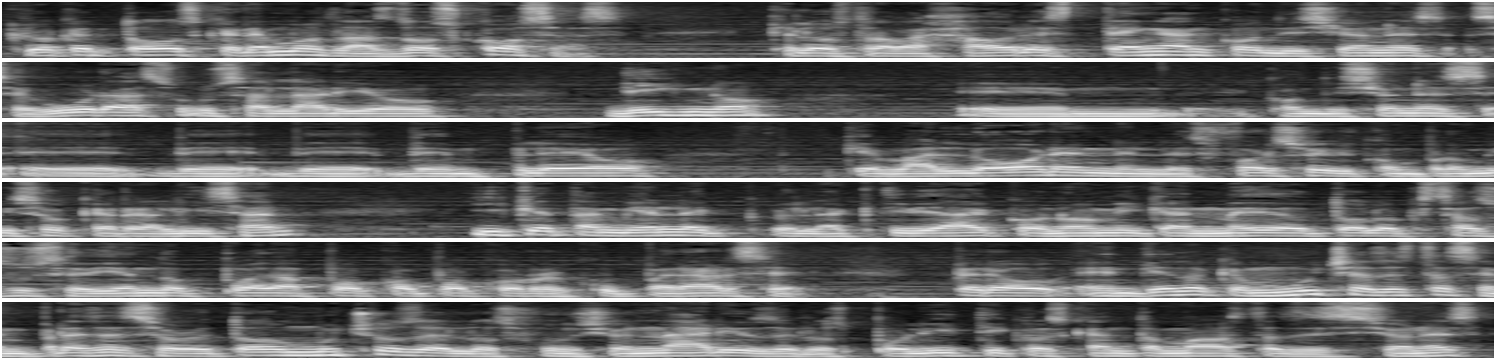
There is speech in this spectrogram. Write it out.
creo que todos queremos las dos cosas, que los trabajadores tengan condiciones seguras, un salario digno, eh, condiciones eh, de empleo que valoren el esfuerzo y el compromiso que realizan y que también la, actividad económica en medio de todo lo que está sucediendo pueda poco a poco recuperarse. Pero entiendo que muchas de estas empresas, sobre todo muchos de los funcionarios, de los políticos que han tomado estas decisiones,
